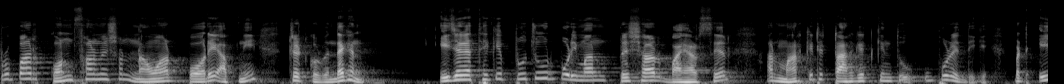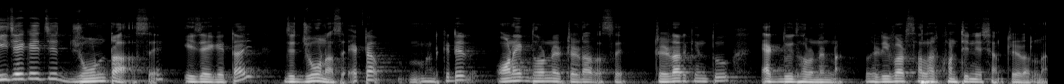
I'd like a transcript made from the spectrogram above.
প্রপার কনফার্মেশন নেওয়ার পরে আপনি ট্রেড করবেন। দেখেন, এই জায়গা থেকে প্রচুর পরিমাণ প্রেশার বায়ার্সের আর মার্কেটের টার্গেট কিন্তু উপরের দিকে। বাট এই জায়গায় যে জোনটা আছে, এই জায়গাটায় যে জোন আছে, একটা মার্কেটের অনেক ধরনের ট্রেডার আছে। ট্রেডার কিন্তু এক, দুই ধরনের না। রিভার্সাল আর কন্টিনিউশন ট্রেডার না।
